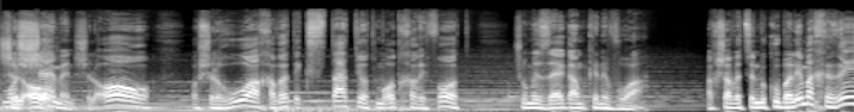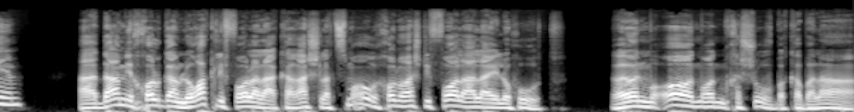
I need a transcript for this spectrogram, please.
כמו של אור. שמן, של אור, או של רוח, חוויות אקסטטיות מאוד חריפות, שהוא מזהה גם כנבואה. עכשיו, אצל מקובלים אחרים, האדם יכול גם לא רק לפעול על ההכרה של עצמו, הוא יכול ממש לפעול על האלוהות. רעיון מאוד מאוד חשוב בקבלה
